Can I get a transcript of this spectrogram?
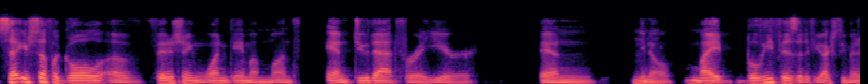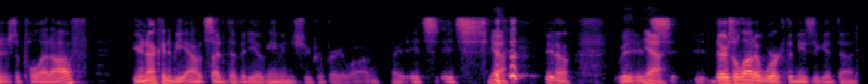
set yourself a goal of finishing one game a month and do that for a year and you Mhm. know my belief is that if you actually manage to pull that off you're not going to be outside of the video game industry for very long right it's it's Yeah. you know it's there's a lot of work that needs to get done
